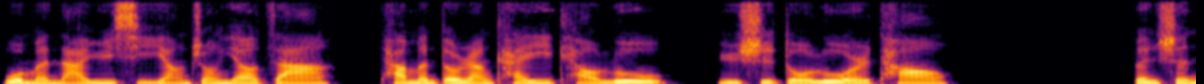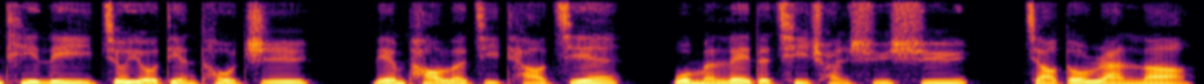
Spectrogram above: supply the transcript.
我们拿玉玺佯装要砸，他们都让开一条路，于是夺路而逃。本身体力就有点透支，连跑了几条街，我们累得气喘吁吁，脚都软了。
